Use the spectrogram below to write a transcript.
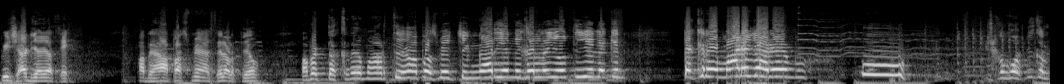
पीछे हट जा से। अबे आपस में ऐसे लड़ते हो। अब टकरे मारते हैं आपस में। चिंगारियाँ निकल रही होती है लेकिन टकरे मारे जा रहे हैं। इसको निकल।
